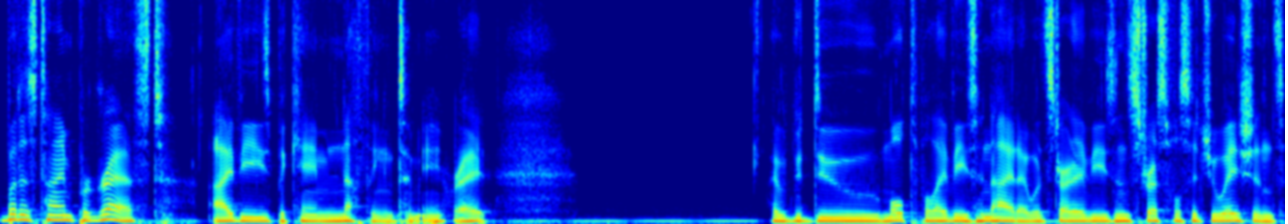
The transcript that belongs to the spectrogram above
But as time progressed, IVs became nothing to me, right? I would do multiple IVs a night. I would start IVs in stressful situations.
